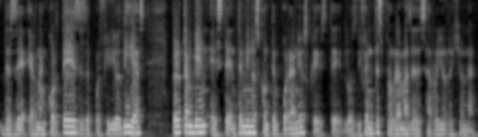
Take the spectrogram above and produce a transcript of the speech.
desde Hernán Cortés, desde Porfirio Díaz, pero también este, en términos contemporáneos, que este, los diferentes programas de desarrollo regional,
